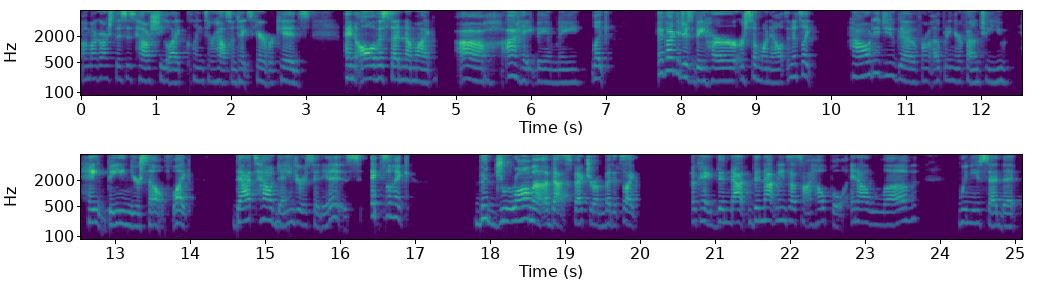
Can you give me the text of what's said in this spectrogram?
oh my gosh, this is how she like cleans her house and takes care of her kids. And all of a sudden I'm like, oh, I hate being me. Like, if I could just be her or someone else. And it's like, how did you go from opening your phone to you hate being yourself? Like, that's how dangerous it is. It's like the drama of that spectrum, but it's like, okay, then that then that means that's not helpful. And I love when you said that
